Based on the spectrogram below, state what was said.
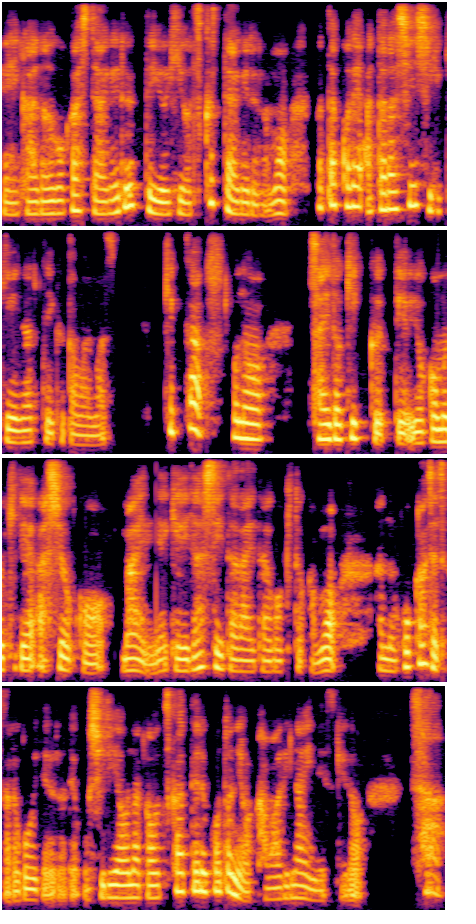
えー、体を動かしてあげるっていう日を作ってあげるのも、またこれ新しい刺激になっていくと思います。結果、このサイドキックっていう横向きで足をこう前にね、蹴り出していただいた動きとかも、あの、股関節から動いているので、お尻やお腹を使っていることには変わりないんですけど、さあ、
